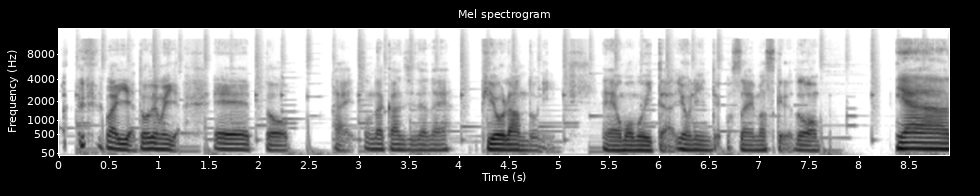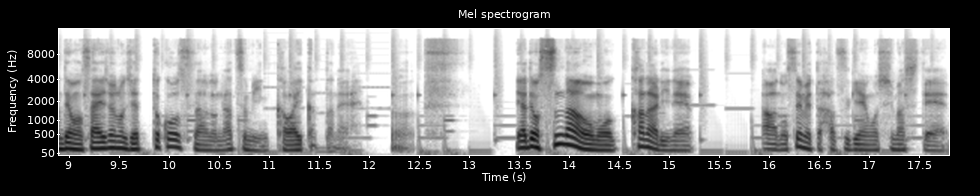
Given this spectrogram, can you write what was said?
まあいいや、どうでもいいや。えーっと、はい、そんな感じでね、ピオランドに、えー赴いた4人でございますけれど、いやー、でも最初のジェットコースターの夏民可愛かったね。うん。いや、でも素直もかなりね、あの、攻めた発言をしまして、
